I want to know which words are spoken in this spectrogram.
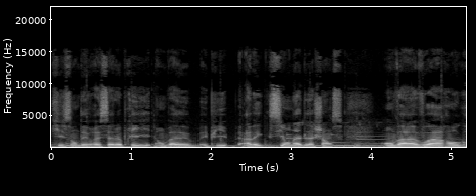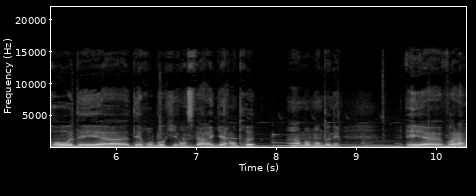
qui sont des vraies saloperies. Et puis, avec, si on a de la chance, on va avoir en gros des, euh, robots qui vont se faire la guerre entre eux à un moment donné. Et euh, voilà.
